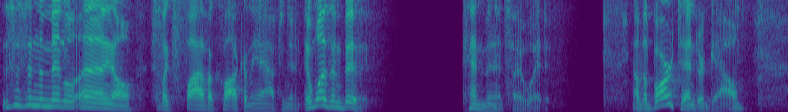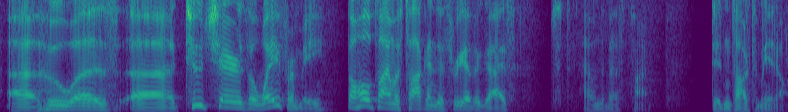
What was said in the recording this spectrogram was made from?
This is in the middle, uh, you know, it's like 5 o'clock in the afternoon. It wasn't busy. 10 minutes I waited. Now, the bartender gal, uh, who was uh, two chairs away from me, the whole time was talking to three other guys, just having the best time. Didn't talk to me at all.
